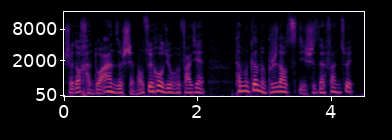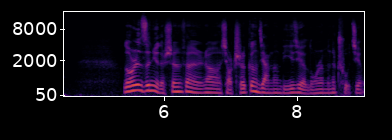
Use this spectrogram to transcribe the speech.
使得很多案子审到最后就会发现，他们根本不知道自己是在犯罪。聋人子女的身份让小池更加能理解聋人们的处境。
